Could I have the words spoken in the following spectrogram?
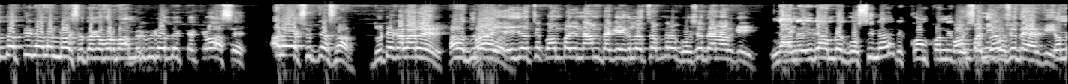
উদ্ধার তিন হাজার নয়শো টাকা পড়বে। আমির বিরোধে কেউ আসে আরও একশো টাকা স্যার। দুটো কালারের? হ্যাঁ। এই যে হচ্ছে কোম্পানির নাম থাকে এগুলো হচ্ছে আপনারা ঘষে দেন আর কি। না না এটা আমরা ঘষি না কোম্পানি কোম্পানি ঘষে দেয়। আর কি। কেন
